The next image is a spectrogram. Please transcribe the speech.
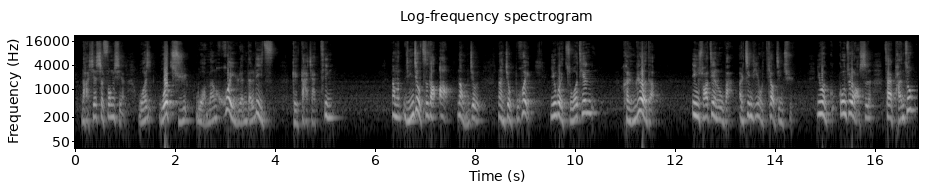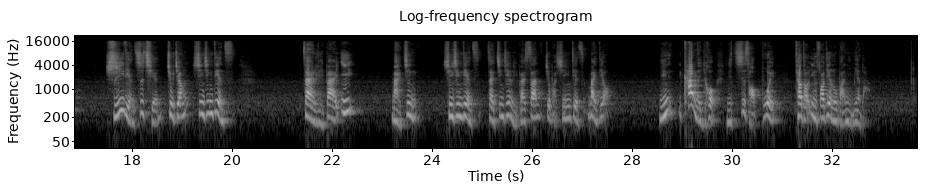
哪些是风险？我我举我们会员的例子给大家听，那么您就知道啊，那我们就那就不会因为昨天很热的印刷电路板而今天又跳进去，因为工作人员老师在盘中十一点之前就将新兴电子在礼拜一买进新兴电子，在今天礼拜三就把新兴电子卖掉。您看了以后，你至少不会跳到印刷电路板里面吧？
